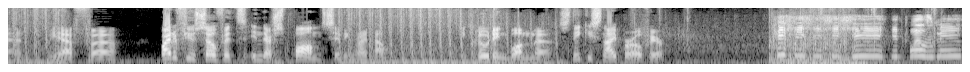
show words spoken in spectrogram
And we have uh, quite a few Soviets in their spawn sitting right now. Including one uh, sneaky sniper over here. it was me.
